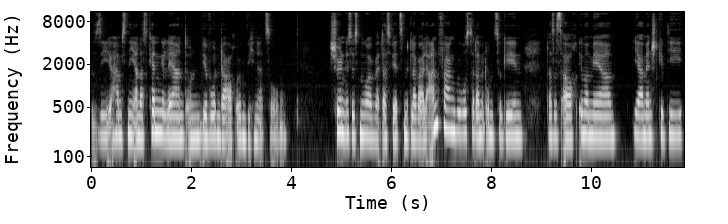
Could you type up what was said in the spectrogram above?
Sie haben es nie anders kennengelernt und wir wurden da auch irgendwie hinerzogen. Schön ist es nur, dass wir jetzt mittlerweile anfangen, bewusster damit umzugehen, dass es auch immer mehr ja, Menschen gibt, die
